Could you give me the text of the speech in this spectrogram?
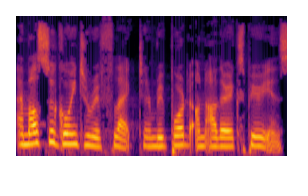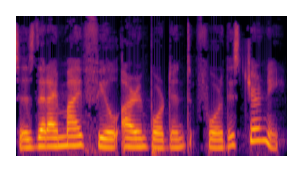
I'm also going to reflect and report on other experiences that I might feel are important for this journey.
